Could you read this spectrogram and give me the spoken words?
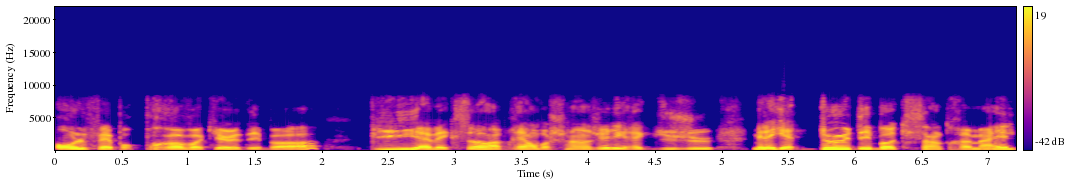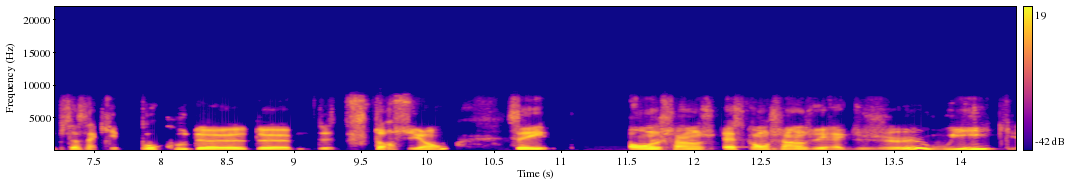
On le fait pour provoquer un débat. Puis avec ça, après, on va changer les règles du jeu. Mais là, il y a deux débats qui s'entremêlent, puis ça, ça crée beaucoup de, de, de distorsions. C'est on change. Est-ce qu'on change les règles du jeu? Oui. Qui,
